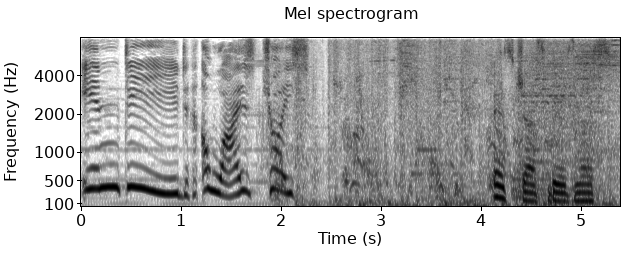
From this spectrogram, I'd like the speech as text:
Indeed, a wise choice. It's just business.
